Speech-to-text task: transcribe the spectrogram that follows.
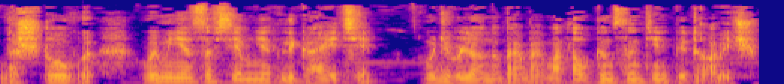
«Да что вы, вы меня совсем не отвлекаете», — удивленно пробормотал Константин Петрович.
